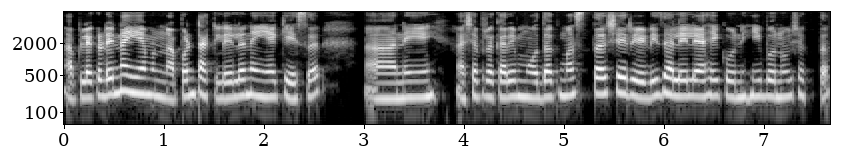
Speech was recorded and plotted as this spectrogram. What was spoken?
आपल्याकडे नाही आहे म्हणून आपण टाकलेलं नाही आहे केसर. आणि अशा प्रकारे मोदक मस्त असे रेडी झालेले आहे. कोणीही बनवू शकतं.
